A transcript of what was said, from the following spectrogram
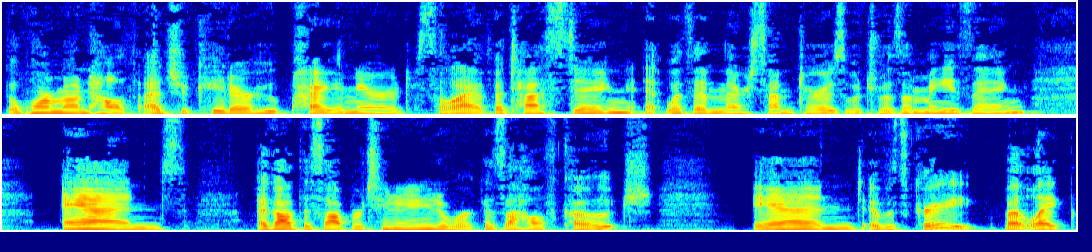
the hormone health educator who pioneered saliva testing within their centers, which was amazing. And I got this opportunity to work as a health coach, and it was great. But like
